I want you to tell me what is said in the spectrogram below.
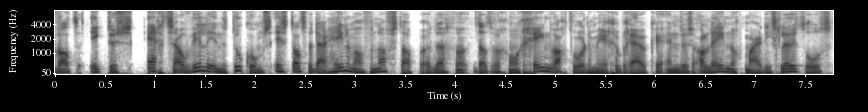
wat ik dus echt zou willen in de toekomst, is dat we daar helemaal vanaf stappen. Dat we, dat we gewoon geen wachtwoorden meer gebruiken en dus alleen nog maar die sleutels.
